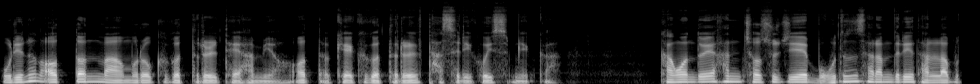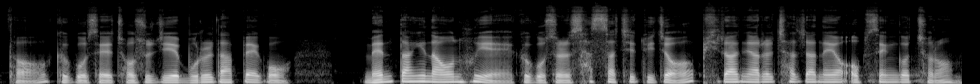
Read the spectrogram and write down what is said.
우리는 어떤 마음으로 그것들을 대하며 어떻게 그것들을 다스리고 있습니까? 강원도의 한 저수지에 모든 사람들이 달라붙어 그곳에 저수지의 물을 다 빼고 맨 땅이 나온 후에 그곳을 샅샅이 뒤져 피라냐를 찾아내어 없앤 것처럼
